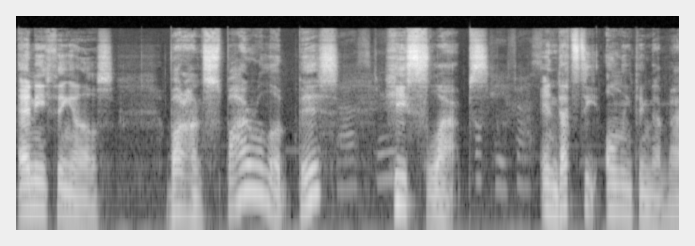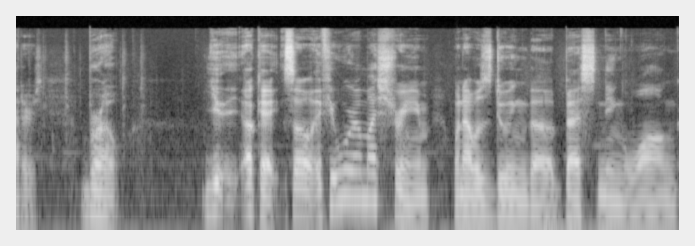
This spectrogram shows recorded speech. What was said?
anything else, but on Spiral Abyss, he slaps. And that's the only thing that matters bro. You okay? So if you were on my stream when I was doing the best Ningguang,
